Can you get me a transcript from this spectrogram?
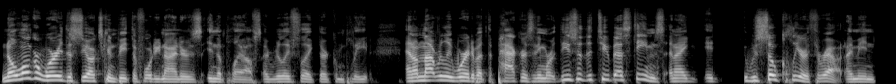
No longer worried the Seahawks can beat the 49ers in the playoffs. I really feel like they're complete. And I'm not really worried about the Packers anymore. These are the two best teams and I it it was so clear throughout. I mean,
